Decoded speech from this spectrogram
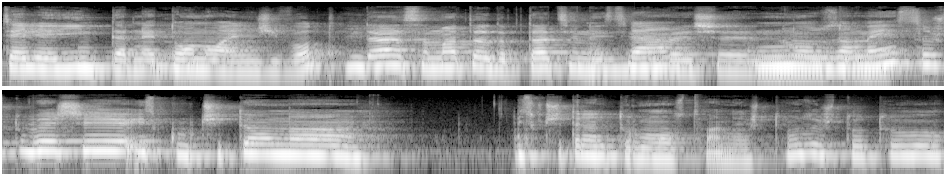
целият интернет онлайн живот. Да, самата адаптация наистина беше много но за мен също беше изключителна, изключителен турмоз това нещо, защото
